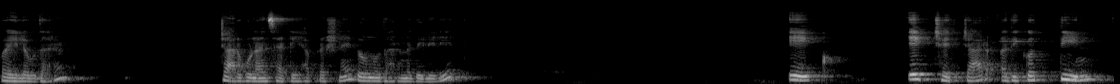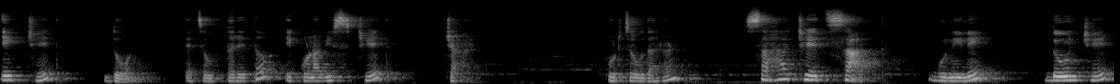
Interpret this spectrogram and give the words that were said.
पहिलं उदाहरण. चार गुणांसाठी हा प्रश्न आहे. दोन उदाहरणं दिलेली आहेत. एक एक छेद चार अधिक तीन एक छेद दोन. त्याचं उत्तर येतं एकोणावीस छेद चार. पुढचं उदाहरण सहा छेद सात गुणिले दोन छेद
